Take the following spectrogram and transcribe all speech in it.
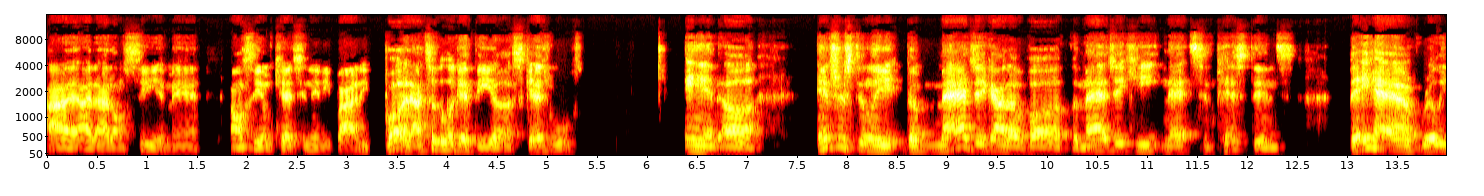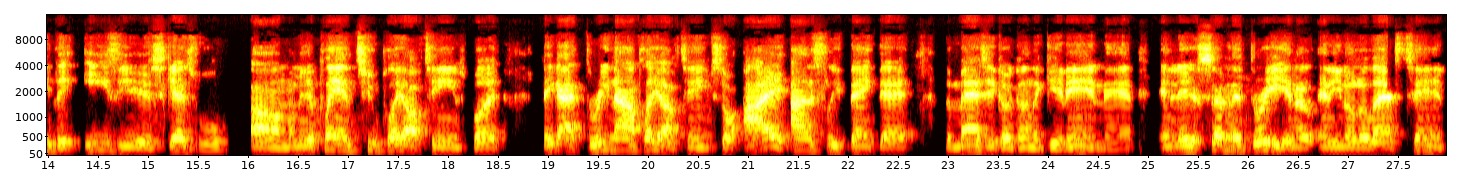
I, I I don't see it, man. I don't see them catching anybody. But I took a look at the uh, schedules, and uh, interestingly, the Magic out of uh, the Magic, Heat, Nets, and Pistons they have really the easier schedule. Um, I mean, they're playing two playoff teams, but they got three non-playoff teams. So I honestly think that the Magic are gonna get in, man. And they're seven and three, and and you know the last ten.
